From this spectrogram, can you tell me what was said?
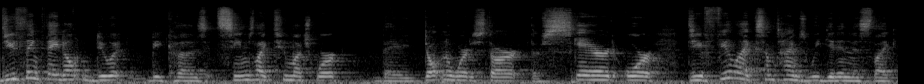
do you think they don't do it because it seems like too much work they don't know where to start they're scared or do you feel like sometimes we get in this like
